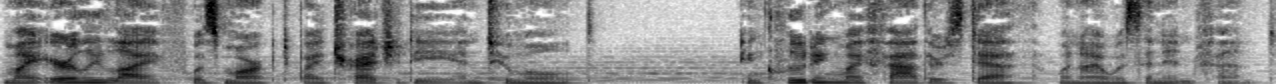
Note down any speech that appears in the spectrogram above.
My early life was marked by tragedy and tumult including my father's death when I was an infant.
